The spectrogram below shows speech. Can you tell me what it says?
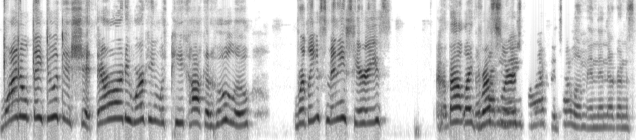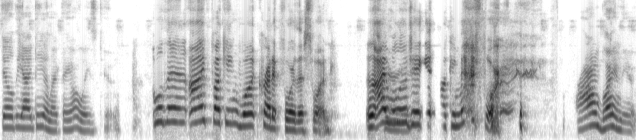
Why don't they do this shit? They're already working with Peacock and Hulu. Release miniseries about like they're wrestlers? Have to tell them, and then they're going to steal the idea like they always do. Well, then I fucking want credit for this one, and I will legit get fucking mad for it. I don't blame you,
